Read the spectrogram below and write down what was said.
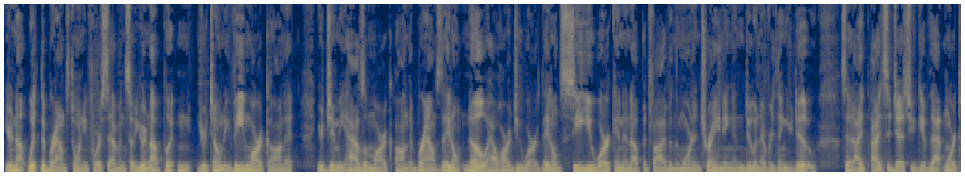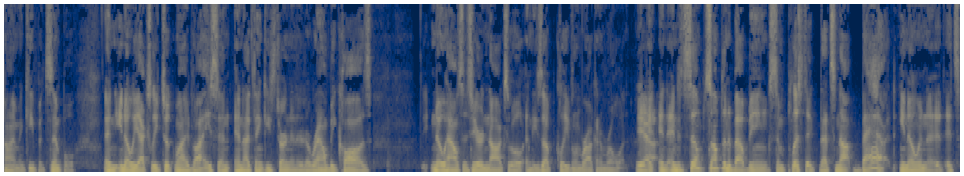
You're not with the Browns 24 7. So you're not putting your Tony V mark on it, your Jimmy Haslam mark on the Browns. They don't know how hard you work. They don't see you working and up at five in the morning training and doing everything you do. Said, I, I suggest you give that more time and keep it simple. And, you know, he actually took my advice and, and I think he's turning it around because no houses here in Knoxville, and he's up Cleveland rocking and rolling. Yeah. and, and, and it's some, something about being simplistic that's not bad, you know. And it, it's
